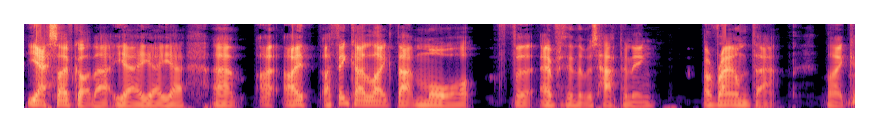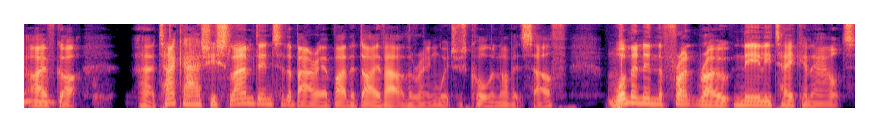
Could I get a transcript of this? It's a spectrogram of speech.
Yes, I've got that. Yeah, yeah, yeah. Um, I, I, I think I like that more for everything that was happening around that. Like Mm. I've got uh, Takahashi slammed into the barrier by the dive out of the ring, which was cool in of itself. Mm. Woman in the front row nearly taken out,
